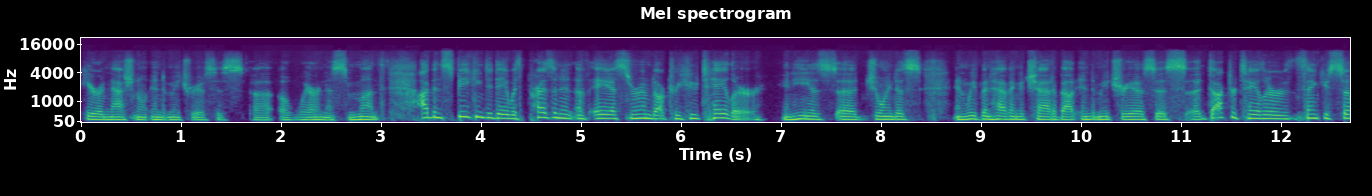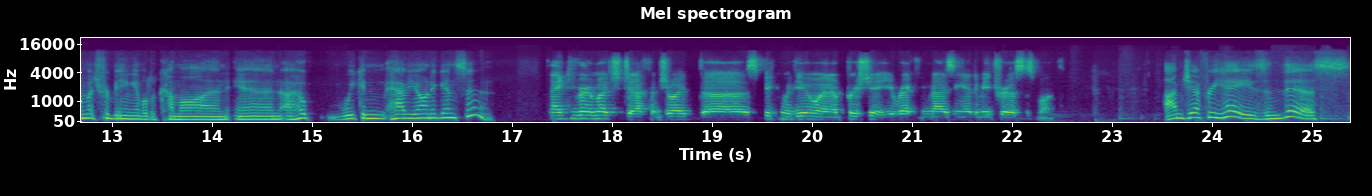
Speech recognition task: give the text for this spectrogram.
here in National Endometriosis uh, Awareness Month. I've been speaking today with President of ASRM, Dr. Hugh Taylor, and he has uh, joined us, and we've been having a chat about endometriosis. Uh, Dr. Taylor, thank you so much for being able to come on, and I hope we can have you on again soon. Thank you very much, Jeff. Enjoyed uh, speaking with you and appreciate you recognizing Endometriosis Month. I'm Jeffrey Hayes, and this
